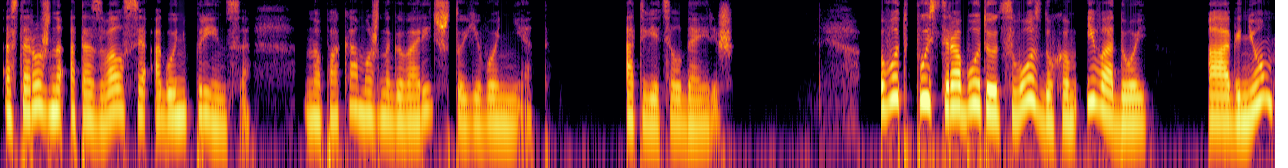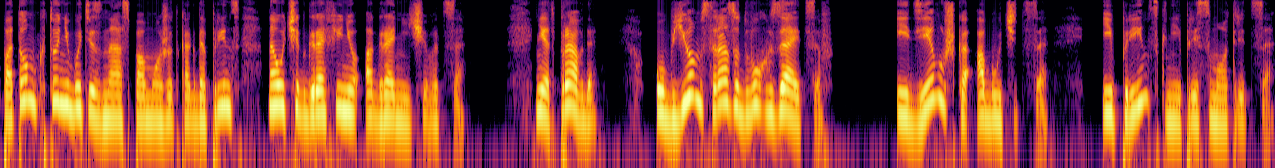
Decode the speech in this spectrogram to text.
осторожно отозвался огонь принца, но пока можно говорить, что его нет, — ответил Дайриш. Вот пусть работают с воздухом и водой, а огнем потом кто-нибудь из нас поможет, когда принц научит графиню ограничиваться. Нет, правда, убьем сразу двух зайцев. И девушка обучится, и принц к ней присмотрится.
